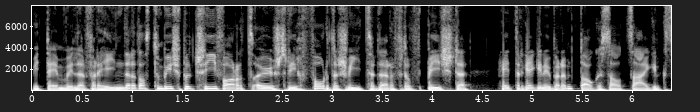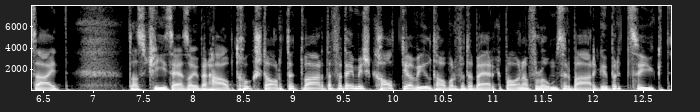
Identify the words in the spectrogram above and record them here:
Mit dem will er verhindern, dass zum Beispiel die Skifahrer zu Österreich vor den Schweizer auf die Piste, hat er gegenüber dem Tagesanzeiger gesagt. Dass die Skisaison überhaupt gestartet werden von dem ist Katja Wildhaber von der Bergbahn Flumserberg überzeugt.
